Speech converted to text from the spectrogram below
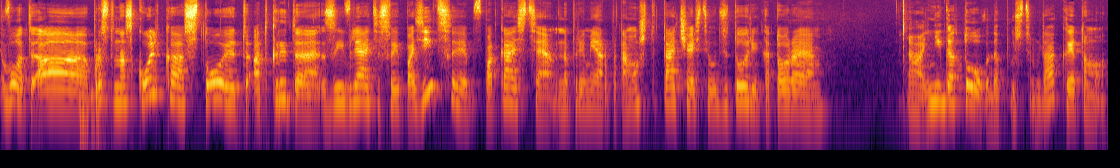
Вот, а, просто насколько стоит открыто заявлять о своей позиции в подкасте, например, потому что та часть аудитории, которая а, не готова, допустим, да, к этому,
